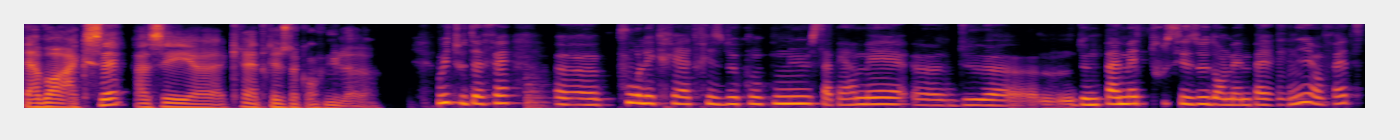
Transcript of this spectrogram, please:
d'avoir accès à ces créatrices de contenu-là. Oui, tout à fait. Euh, pour les créatrices de contenu, ça permet euh, de, euh, de, ne pas mettre tous ses œufs dans le même panier, en fait,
